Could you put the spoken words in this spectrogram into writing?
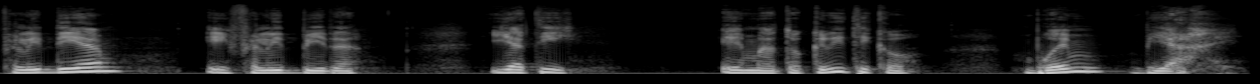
Feliz día y feliz vida. Y a ti, hematocrítico, buen viaje.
